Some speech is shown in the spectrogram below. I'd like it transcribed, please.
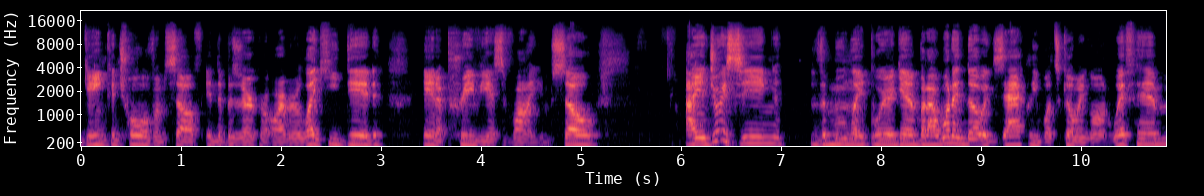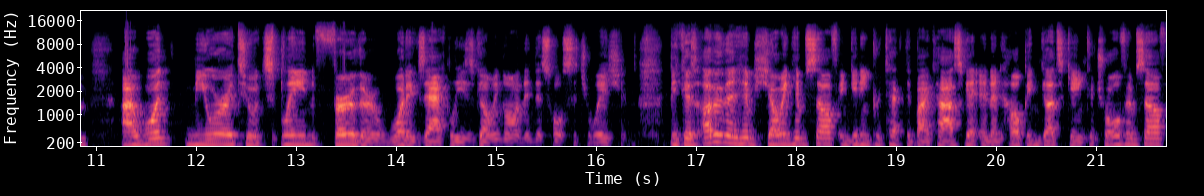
gain control of himself in the Berserker armor, like he did in a previous volume. So, I enjoy seeing the Moonlight Boy again, but I want to know exactly what's going on with him. I want Miura to explain further what exactly is going on in this whole situation. Because other than him showing himself and getting protected by Casca and then helping Guts gain control of himself,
